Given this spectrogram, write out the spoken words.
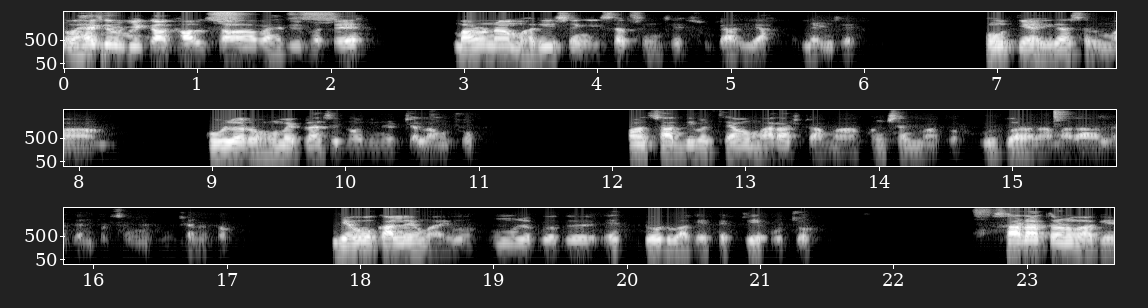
વાહેગુરુ જી કા ખાલસા વાહેગુરુ ફતેહ મારું નામ હરિસિંહ ઈસબસિંહ છે સુચારિયા લેન્ડ છે હું ત્યાં હીરાસરમાં કુલર હોમ એપ્લાયન્સીસનો યુનિટ ચલાવું છું પાંચ સાત દિવસ થયા હું મહારાષ્ટ્રમાં ફંક્શનમાં હતો ગુરુદ્વારાના મારા લગ્ન પ્રસંગનો ફંક્શન હતો જેવો કાલે હું આવ્યો, હું લગભગ એક દોઢ વાગે ફેક્ટરીએ પહોંચ્યો. સાડા ત્રણ વાગે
